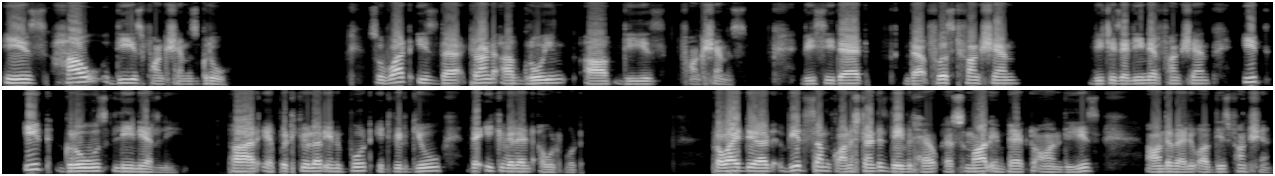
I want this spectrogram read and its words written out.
is how these functions grow. So what is the trend of growing of these functions? We see that the first function, which is a linear function, it, it grows linearly. For a particular input, it will give the equivalent output provided with some constants they will have a small impact on these on the value of this function.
